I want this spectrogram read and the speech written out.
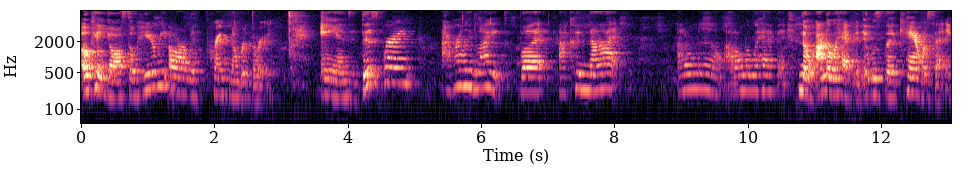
Okay, y'all, so here we are with prank number three. And this prank, I really liked but I could not, I don't know. I don't know what happened. No, I know what happened. It was the camera setting.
